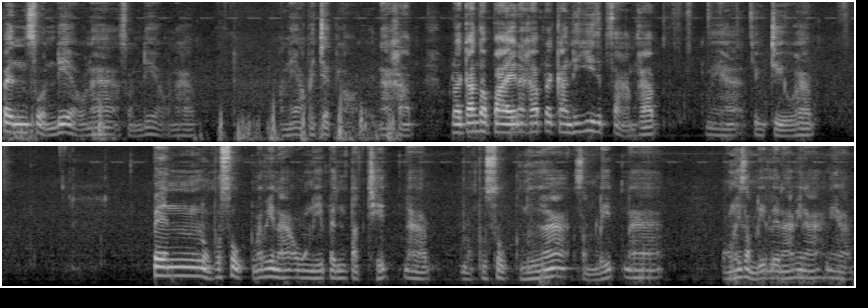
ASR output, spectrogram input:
เป็นส่วนเดี่ยวนะฮะส่วนเดี่ยวนะครับ อันนี้เอาไป700นะครับ รายการต่อไปนะครับ รายการที่ 23 ครับนี่ฮะจิ๋วๆครับ เป็นหลวงปู่ศุกร์นะพี่นะ องค์นี้เป็นตัดชิดนะครับ หลวงปู่ศุกร์เนื้อสำริดนะฮะองค์นี้สำริดเลยนะพี่นะนี่ครับ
